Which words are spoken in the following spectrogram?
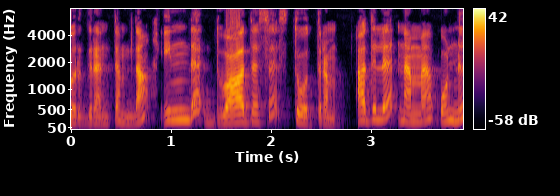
ஒரு கிரந்தம் தான் இந்த துவாதச ஸ்தோத்திரம். அதுல நம்ம ஒண்ணு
